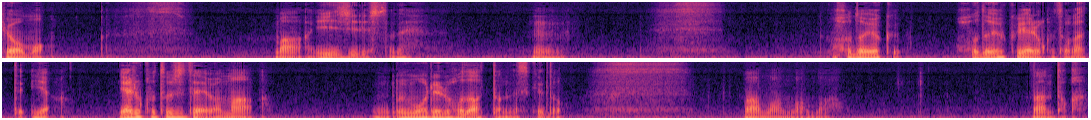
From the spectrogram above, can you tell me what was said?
今日も、まあ、イージーでしたね。うん。程よく、程よくやることがあって、いや、やること自体はまあ、埋もれるほどあったんですけど、まあまあまあまあ、なんとか、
